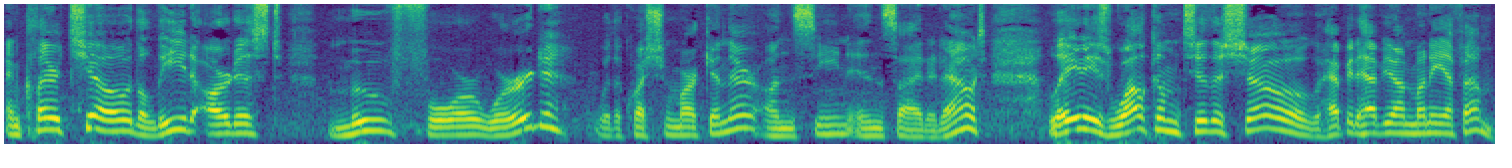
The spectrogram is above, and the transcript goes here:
and Claire Teo, the lead artist, Move Forward, with a question mark in there, unseen inside it out. Ladies, welcome to the show. Happy to have you on Money FM.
